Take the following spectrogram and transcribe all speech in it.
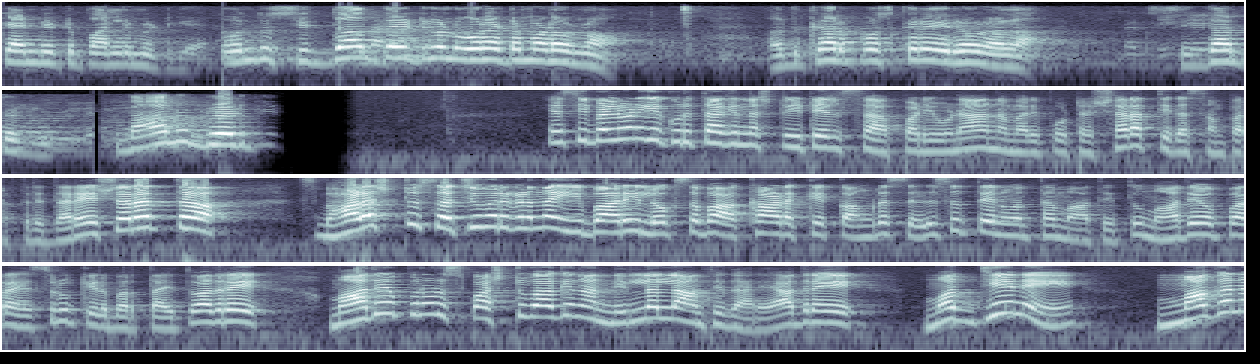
candidate ಪಾರ್ಲಿಮೆಂಟ್ಗೆ. ಒಂದು ಸಿದ್ಧಾಂತ ಇಟ್ಕೊಂಡು ಹೋರಾಟ ಮಾಡೋರು ನಾವು. ಅಧಿಕಾರಕ್ಕೋಸ್ಕರ ಇರೋರಲ್ಲ. ಸಿದ್ಧಾಂತ ನಾನು ಬೇಡ್ತೀನಿ ಎಸ್ ಈ ಬೆಳವಣಿಗೆ ಕುರಿತಾಗಿನಷ್ಟು ಡೀಟೇಲ್ಸ್ ಪಡೆಯೋಣ. ನಮ್ಮ ರಿಪೋರ್ಟರ್ ಶರತ್ ಈಗ ಸಂಪರ್ಕದಲ್ಲಿದ್ದಾರೆ. ಶರತ್, ಬಹಳಷ್ಟು ಸಚಿವರುಗಳನ್ನ ಈ ಬಾರಿ ಲೋಕಸಭಾ ಅಖಾಡಕ್ಕೆ ಕಾಂಗ್ರೆಸ್ ಇಳಿಸುತ್ತೆ ಅನ್ನುವಂಥ ಮಾತಿತ್ತು. ಮಹದೇವಪ್ಪರ ಹೆಸರು ಕೇಳಿ ಬರ್ತಾ ಇತ್ತು. ಆದರೆ ಮಹದೇವಪ್ಪನವರು ಸ್ಪಷ್ಟವಾಗಿ ನಾನು ನಿಲ್ಲಲ್ಲ ಅಂತಿದ್ದಾರೆ. ಆದರೆ ಮಧ್ಯೆನೇ ಮಗನ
